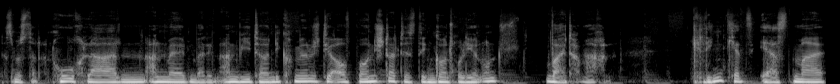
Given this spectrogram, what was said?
Das müsst ihr dann hochladen, anmelden bei den Anbietern, die Community aufbauen, die Statistiken kontrollieren und weitermachen. Klingt jetzt erstmal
